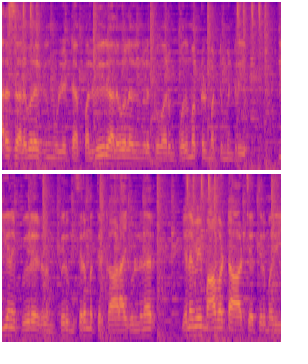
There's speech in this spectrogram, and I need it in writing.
அரசு அலுவலகங்கள் உள்ளிட்ட பல்வேறு அலுவலகங்களுக்கு வரும் பொதுமக்கள் மட்டுமின்றி தீயணைப்பு வீரர்களும் பெரும் சிரமத்திற்கு ஆளாகியுள்ளனர். எனவே மாவட்ட ஆட்சியர் திருமதி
